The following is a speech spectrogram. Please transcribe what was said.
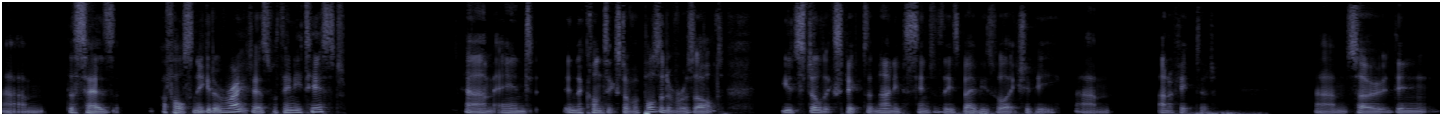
Um, this has a false negative rate, as with any test. Um, and in the context of a positive result, you'd still expect that 90% of these babies will actually be um, unaffected. Um, so then,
